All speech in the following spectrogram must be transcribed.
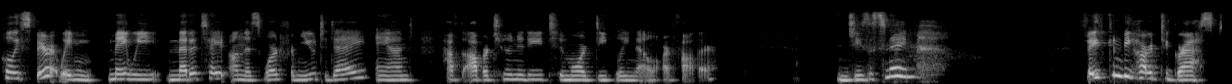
Holy Spirit, we, may we meditate on this word from you today and have the opportunity to more deeply know our Father. In Jesus' name. Faith can be hard to grasp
